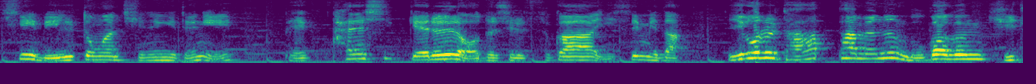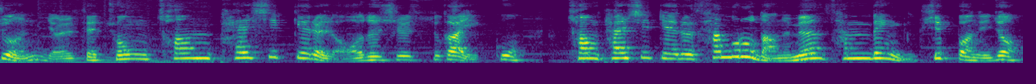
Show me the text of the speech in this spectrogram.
12일 동안 진행이 되니 180개를 얻으실 수가 있습니다. 이거를 다 합하면은 무과금 기준 열쇠 총 1080개를 얻으실 수가 있고 1080개를 3으로 나누면 360번이죠.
